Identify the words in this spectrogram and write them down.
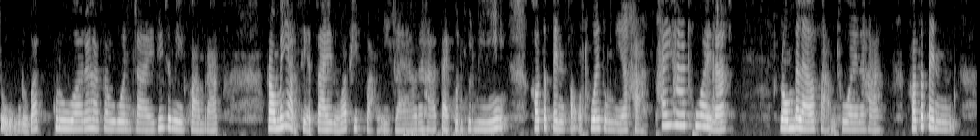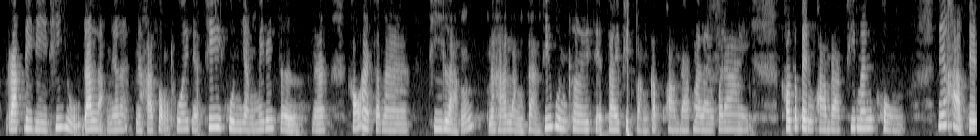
สูงหรือว่ากลัวนะคะ กังวลใจที่จะมีความรัก เราไม่อยากเสียใจหรือว่าผิดหวังอีกแล้วนะคะ แต่คนคนนี้เขาจะเป็นสองถ้วยตรงนี้ค่ะไพ่ห้าถ้วยนะล้มไปแล้วสามถ้วยนะคะ เขาจะเป็น รักดีๆ ที่อยู่ด้านหลังเนี่ยแหละนะคะสองถ้วยเนี่ยที่คุณยังไม่ได้เจอนะเขาอาจจะมาทีหลังนะคะ หลังจากที่คุณเคยเสียใจผิดหวังกับความรักมาแล้วก็ได้ เขาจะเป็นความรักที่มั่นคง เนี่ยค่ะเป็น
